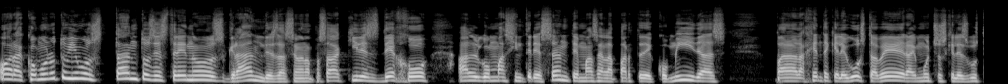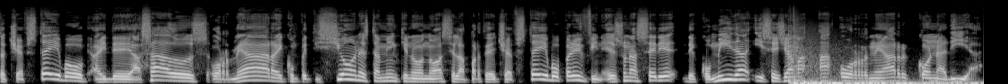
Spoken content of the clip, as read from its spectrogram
Ahora, como no tuvimos tantos estrenos grandes la semana pasada, aquí les dejo algo más interesante, más en la parte de comidas. Para la gente que le gusta ver, hay muchos que les gusta Chef's Table, hay de asados, hornear, hay competiciones también que no, no hace la parte de Chef's Table, pero en fin, es una serie de comida y se llama A Hornear con Adia.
